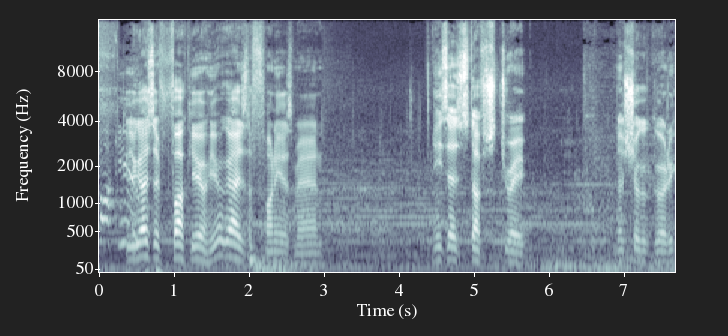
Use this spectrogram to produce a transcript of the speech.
Fuck you. You guys said fuck you. You guys the funniest man. He says stuff straight. No sugarcoating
